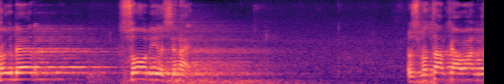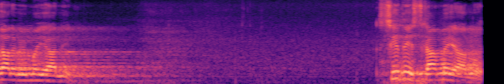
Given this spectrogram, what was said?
togdheer sool iyo sinaag cusbitaalkaa wax qalabi ma yaalin sidii iskaa ma yaallo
